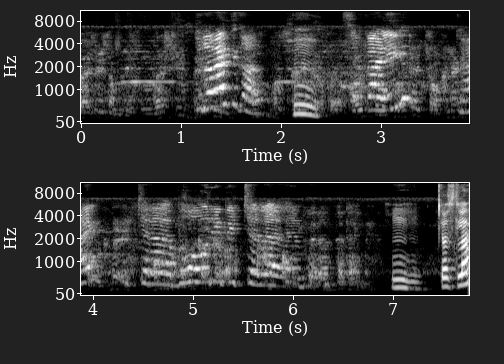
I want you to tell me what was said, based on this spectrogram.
तुला माहिती का? हम्म. सकाळी काय पिक्चर भोवरी पिक्चर हम्म कसला?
